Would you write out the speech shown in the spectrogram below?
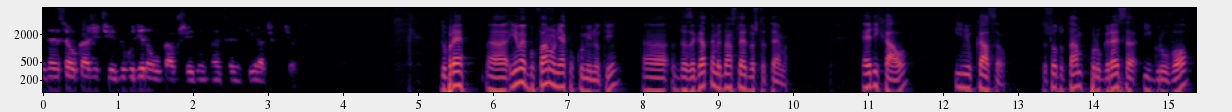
и да не се окаже, че до година Лукако ще е един от най-ценните играчи на Челси. Добре, а, имаме буквално няколко минути а, да загатнем една следваща тема. Еди Хао и Нюкасъл. Защото там прогреса игрово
